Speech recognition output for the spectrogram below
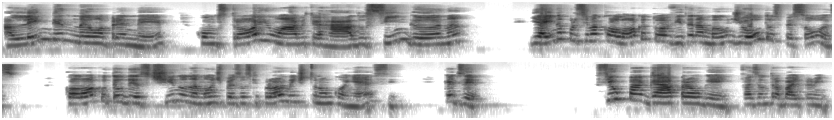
além de não aprender, constrói um hábito errado, se engana e ainda por cima coloca a tua vida na mão de outras pessoas. Coloca o teu destino na mão de pessoas que provavelmente tu não conhece. Quer dizer, se eu pagar para alguém fazer um trabalho para mim,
